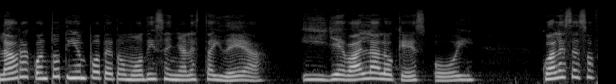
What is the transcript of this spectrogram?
Laura, ¿cuánto tiempo te tomó diseñar esta idea y llevarla a lo que es hoy? ¿Cuáles esos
